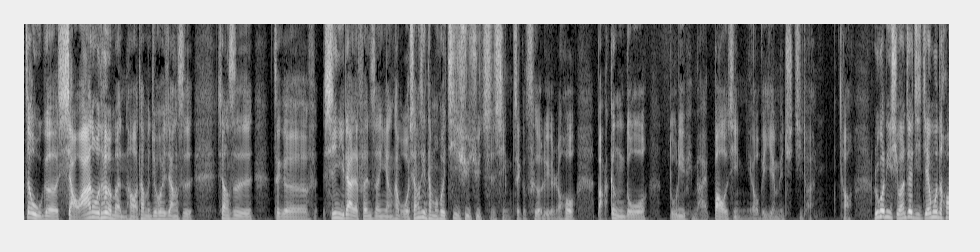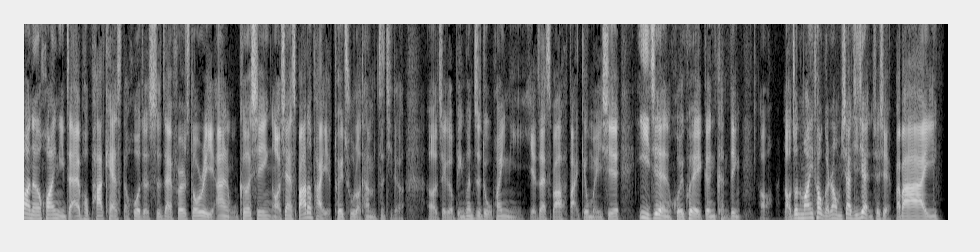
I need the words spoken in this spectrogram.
这五个小阿诺特们哈，他们就会像是像是这个新一代的分身一样，他们我相信他们会继续去执行这个策略，然后把更多独立品牌包进 LVMH 集团。好，如果你喜欢这期节目的话呢，欢迎你在 Apple Podcast 或者是在 First Story 按五颗星哦。现在 Spotify 也推出了他们自己的呃这个评分制度，欢迎你也在 Spotify 给我们一些意见回馈跟肯定。好，老周的 Money Talk，让我们下期见，谢谢，拜拜。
